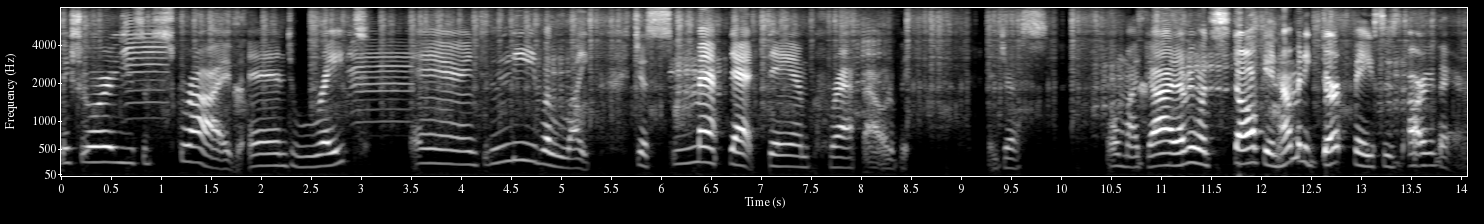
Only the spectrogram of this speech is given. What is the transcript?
make sure you subscribe and rate and leave a like. Just smack that damn crap out of it. And just Oh my god, everyone's stalking. How many dirt faces are there?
